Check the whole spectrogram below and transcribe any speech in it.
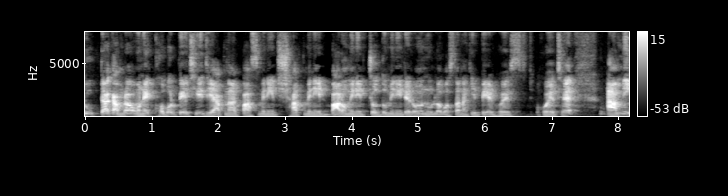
টুকটাক আমরা অনেক খবর পেয়েছি যে আপনার পাঁচ মিনিট, সাত মিনিট, বারো মিনিট, চোদ্দ মিনিটেরও নূল অবস্থা নাকি বের হয়ে হয়েছে। আমি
